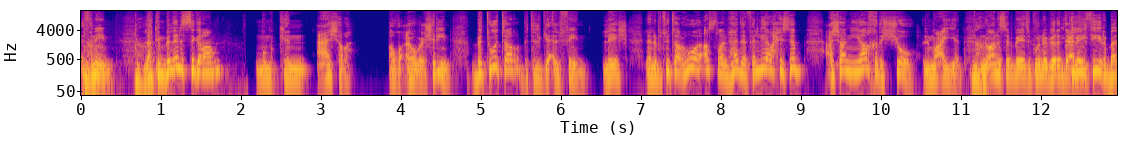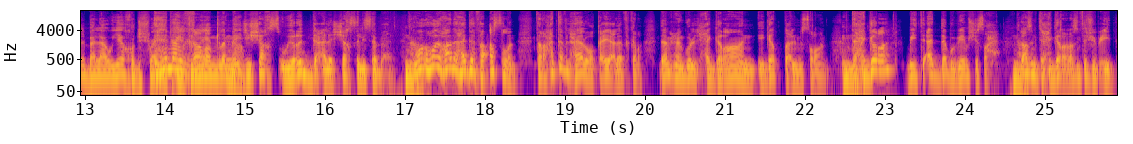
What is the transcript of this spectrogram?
نعم. اثنين. نعم. لكن بالإنستغرام ممكن عشرة أو أو 20 بتويتر بتلقى 2000 ليش؟ لأن بتويتر هو أصلا هدف اللي راح يسب عشان ياخذ ال show المعين نعم. إنه أنا سبيتك وإنه بيرد علي يثير بلبلة ويأخذ شوية هنا. الغلط لما نعم. يجي شخص ويرد على الشخص اللي سبه نعم. هو هو هذا هدفه أصلا ترى حتى في الحياة الواقعية على فكرة دائما إحنا نقول الحقران يقطع المصران نعم. تحقره بيتأدب وبيمشي صح نعم. لازم تحقره لازم تمشي بعيد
